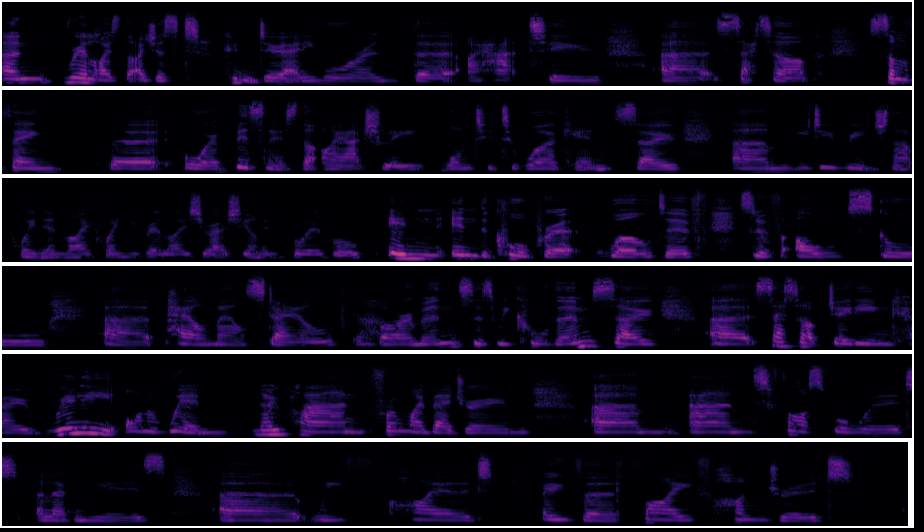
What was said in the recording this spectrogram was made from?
and realised that I just couldn't do it anymore, and that I had to uh, set up something or a business that I actually wanted to work in. So um, you do reach that point in life when you realise you're actually unemployable in in the corporate world of sort of old school uh, pale male stale environments, as we call them. So, uh, set up JD and Co. really on a whim, no plan from my bedroom. Um, and fast forward 11 years, uh, we've hired over 500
